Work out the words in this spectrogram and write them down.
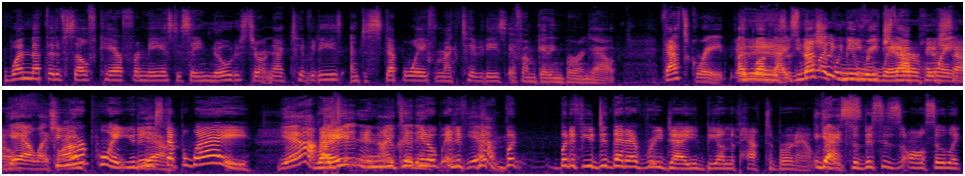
one method of self care for me is to say no to certain activities and to step away from activities if I'm getting burned out." That's great. I It love is, that. You know, like especially when you reach that point, yourself. yeah. Like to I'm- your point, you didn't yeah. step away, yeah, I right? didn't. and I you could, you know, and if yeah, but but if you did that every day, you'd be on the path to burnout. right? Yes. So this is also like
